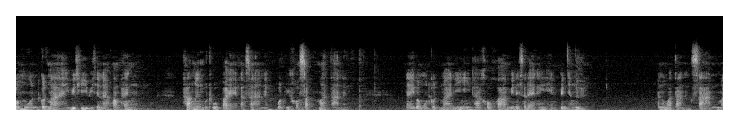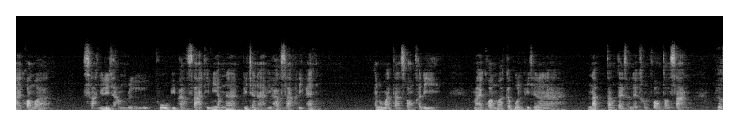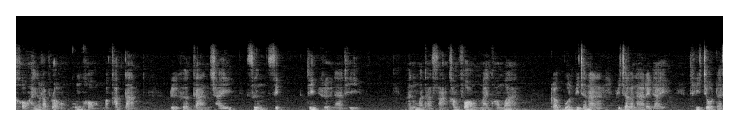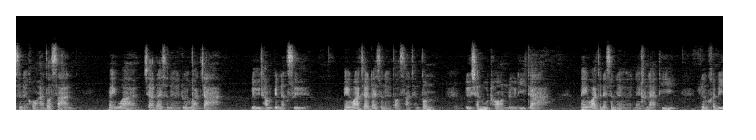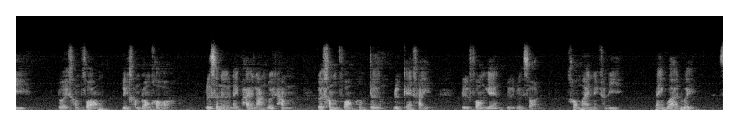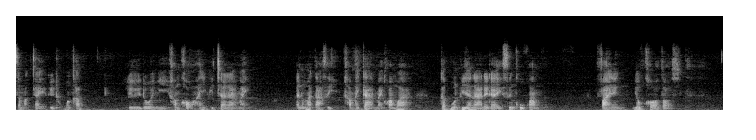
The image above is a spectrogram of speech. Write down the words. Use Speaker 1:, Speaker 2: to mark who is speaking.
Speaker 1: ประมวลกฎหมายวิธีพิจารณาความแพ่ง ภาคหนึ่งบททั่วไปลักษณะหนึ่งบทวิเคราะห์ศัพท์มาตราหนึ่งในประมวลกฎหมายนี้ถ้าข้อความไม่ได้แสดงให้เห็นเป็นอย่างอื่น อนุมาตราหนึ่งศาลหมายความว่าศาลยุติธรรมหรือผู้พิพากษาที่มีอำนาจพิจารณาพิพากษาคดีแพ่ง อนุมาตราสองคดี หมายความว่ากระบวนพิจารณานับตั้งแต่เสนอคำฟ้องต่อศาล พื่อขอให้รับรองคุ้มครองบังคับตาม หรือเพื่อการใช้ซึ่งสิทธิหรือหน้าที่อนุมาตราสามคำฟ้องหมายความว่า กระบวนพิจารณาพิจารณาใด ๆ ที่โจทย์ได้เสนอข้อหาต่อศาลไม่ว่าจะได้เสนอด้วยวาจา หรือทำเป็นหนังสือ ไม่ว่าจะได้เสนอต่อศาลชั้นต้น หรือชั้นอุทธรณ์หรือฎีกา ไม่ว่าจะได้เสนอในขณะที่เรื่องคดี ดยคำฟ้องหรือคำร้องขอ หรือเสนอในภายหลังโดยทำโดยคำฟ้องเพิ่มเติม หรือแก้ไข หรือฟ้องแย้งหรือโดยสอด เข้ามาในคดี ไม่ว่าด้วยสมัครใจหรือถูกบังคับ หรือโดยมีคำขอให้พิจารณาใหม่ อนุมาตราสี่คำให้การหมายความว่ากระบวนพิจารณาใด ๆ ซึ่งคู่ความ ฝ่ายหนึ่งยกข้อต่อ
